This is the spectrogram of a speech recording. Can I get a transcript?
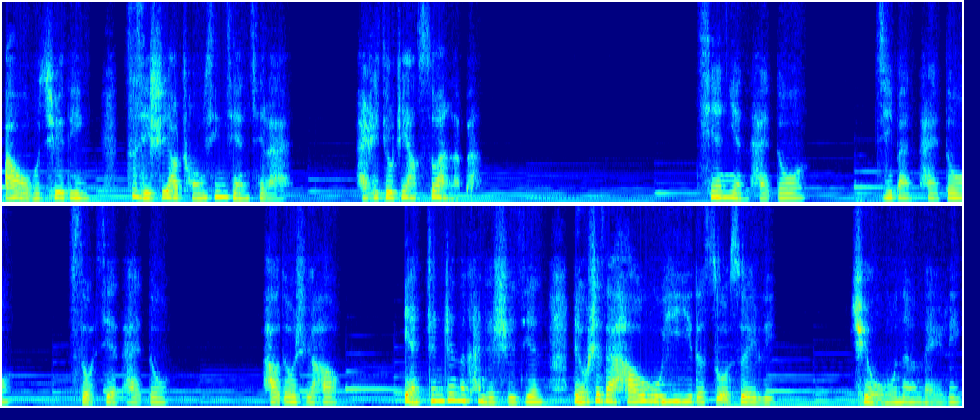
而我不确定自己是要重新捡起来，还是就这样算了吧。牵念太多，羁绊太多，琐屑太多，好多时候，眼睁睁的看着时间流逝在毫无意义的琐碎里，却无能为力。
